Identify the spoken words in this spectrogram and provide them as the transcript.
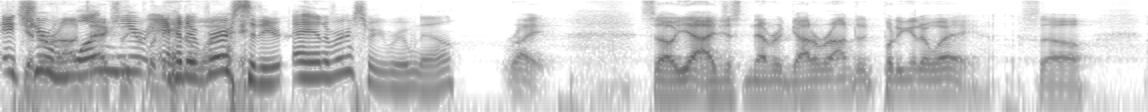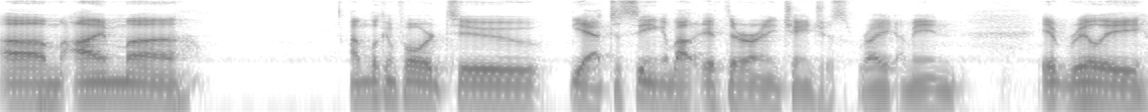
It's your one year putting it away. anniversary anniversary room now. Right. So yeah, I just never got around to putting it away. So um, I'm uh, I'm looking forward to yeah to seeing about if there are any changes. Right. I mean, it really.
